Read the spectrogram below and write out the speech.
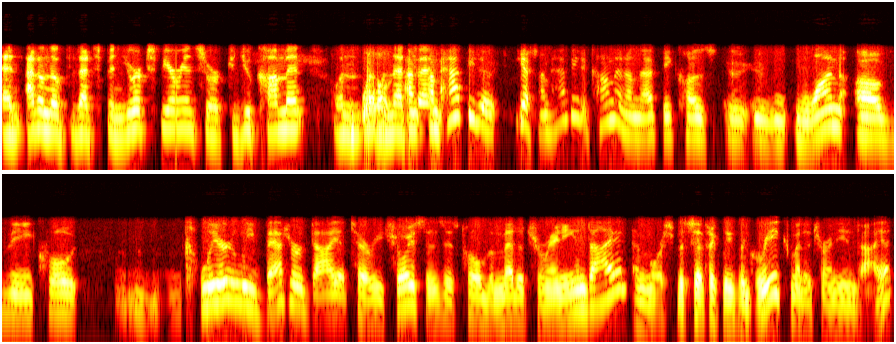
and I don't know if that's been your experience, or could you comment on, well, on that? I'm? I'm happy to. Yes, I'm happy to comment on that because uh, one of the quote clearly better dietary choices is called the Mediterranean diet, and more specifically, the Greek Mediterranean diet.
